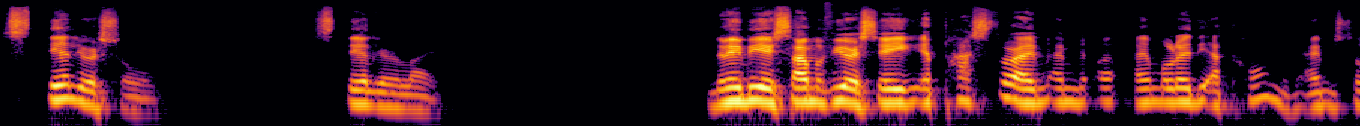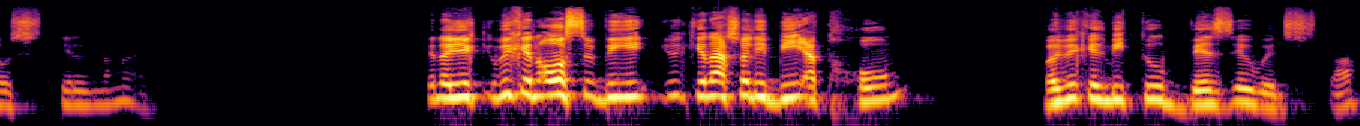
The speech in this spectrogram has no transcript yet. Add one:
Still your soul, still your life. Maybe some of you are saying, hey, Pastor, I'm, I'm, I'm already at home. I'm so still na nga. Eh. You know, you, we can also be, you can actually be at home, but we can be too busy with stuff.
